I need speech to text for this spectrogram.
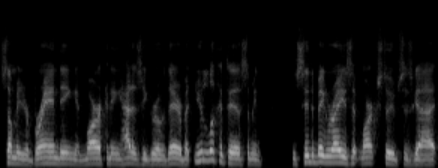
some of your branding and marketing. How does he grow there? But you look at this. I mean, you see the big raise that Mark Stoops has got.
